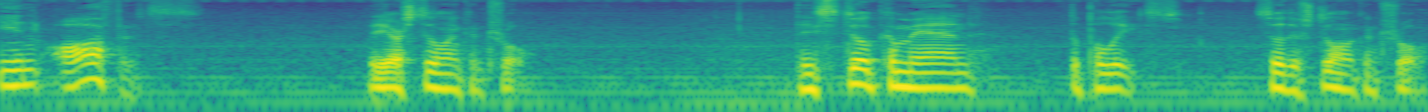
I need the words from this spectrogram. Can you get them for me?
in office, they are still in control. They still command the police, so they're still in control.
